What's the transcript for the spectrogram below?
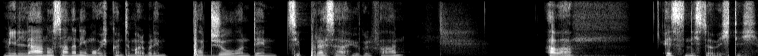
Milano Sanremo. Ich könnte mal über den Poggio und den Cipressa-Hügel fahren. Aber ist nicht so wichtig.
